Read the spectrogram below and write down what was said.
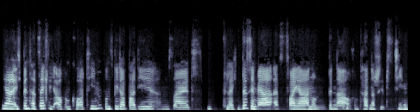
Ja, ich bin tatsächlich auch im Core-Team von Speed Up Buddy ähm, seit vielleicht ein bisschen mehr als zwei Jahren und bin da auch im Partnerships-Team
